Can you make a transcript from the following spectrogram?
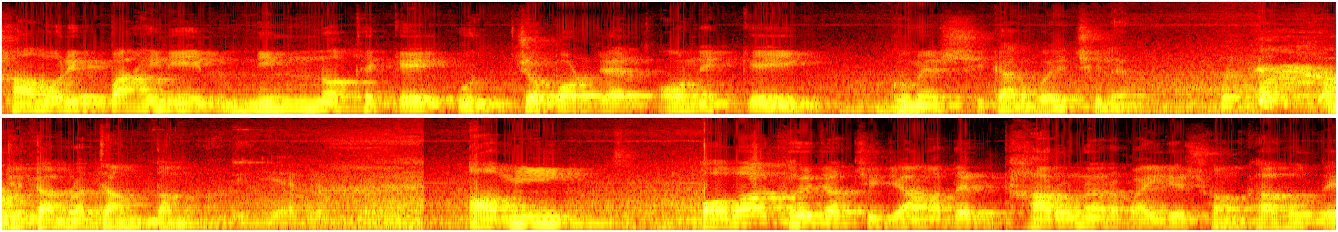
সামরিক বাহিনীর নিম্ন থেকে উচ্চ পর্যায়ের অনেকেই গুমের শিকার হয়েছিলেন, যেটা আমরা জানতাম না। আমি অবাক হয়ে যাচ্ছি যে আমাদের ধারণার বাইরে সংখ্যা হতে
